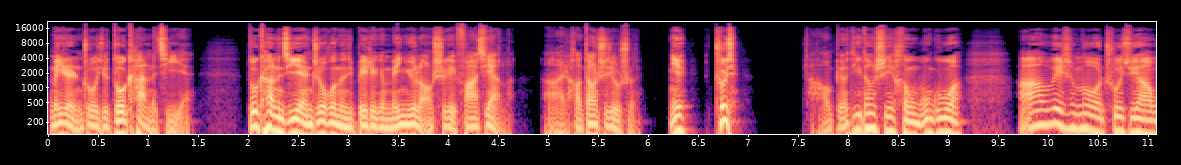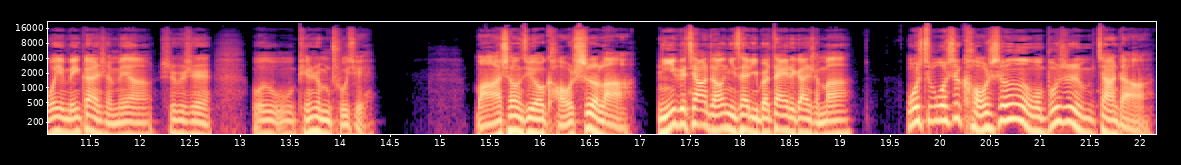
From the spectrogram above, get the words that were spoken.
没忍住就多看了几眼，多看了几眼之后呢，就被这个美女老师给发现了啊，然后当时就说：“你出去。”啊，我表弟当时也很无辜啊，啊，为什么我出去啊？我也没干什么呀，是不是？我我凭什么出去？马上就要考试了。你一个家长，你在里边待着干什么？我是我是考生，我不是家长。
